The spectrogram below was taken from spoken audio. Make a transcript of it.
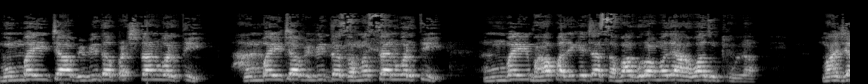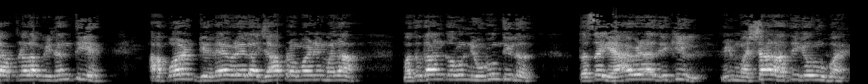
मुंबईच्या विविध प्रश्नांवरती मुंबईच्या विविध समस्यांवरती मुंबई महापालिकेच्या सभागृहामध्ये आवाज उठवला. माझी आपल्याला विनंती आहे आपण गेल्या वेळेला ज्याप्रमाणे मला मतदान करून निवडून दिलं तसं ह्या वेळेला देखील मी मशाल हाती घेऊन उभा आहे.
